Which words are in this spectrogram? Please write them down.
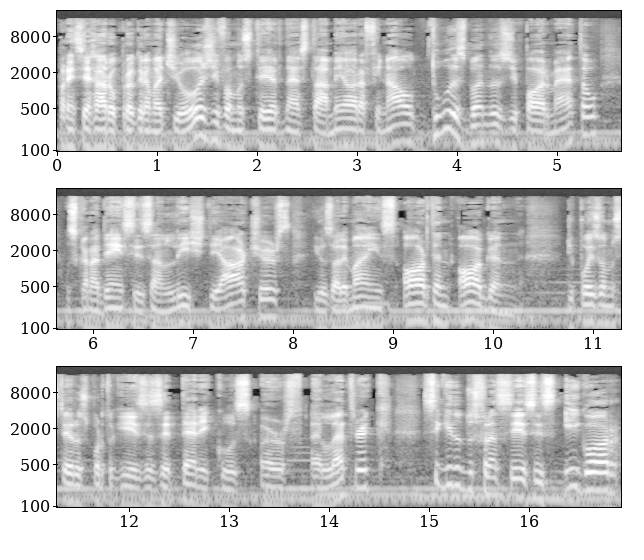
Para encerrar o programa de hoje, vamos ter nesta meia hora final duas bandas de power metal, os canadenses Unleash the Archers e os alemães Orden Organ. Depois vamos ter os portugueses etéricos Earth Electric, seguido dos franceses Igor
